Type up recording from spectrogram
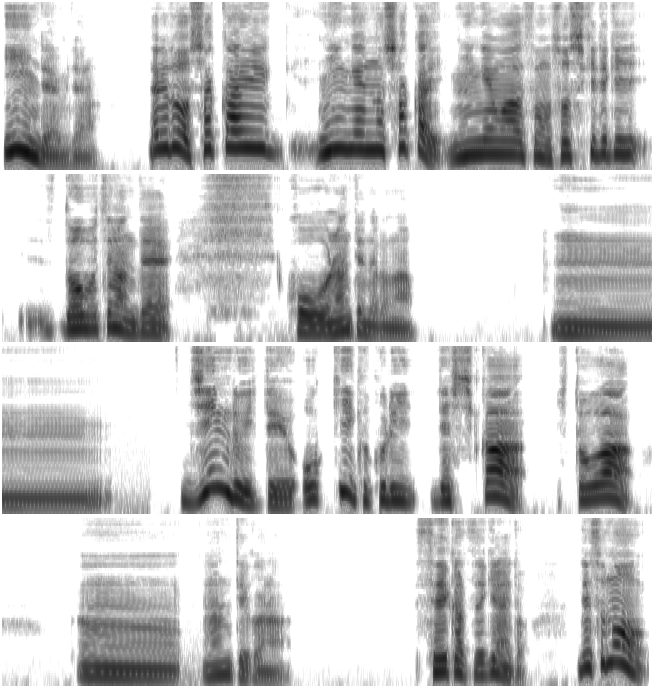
いいんだよ、みたいな。だけど、社会、人間の社会、人間はその組織的動物なんで、こう、なんて言うんだろうな。うーん、人類っていう大きいくくりでしか人は、うーん、なんていうかな、生活できないと。で、その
